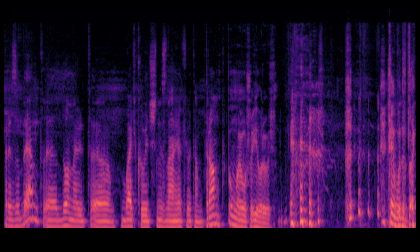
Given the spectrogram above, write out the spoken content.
президент е, Дональд е, Батькович, не знаю, як його там, Трамп. По-моєму, що Ігорович. Хай буде так.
